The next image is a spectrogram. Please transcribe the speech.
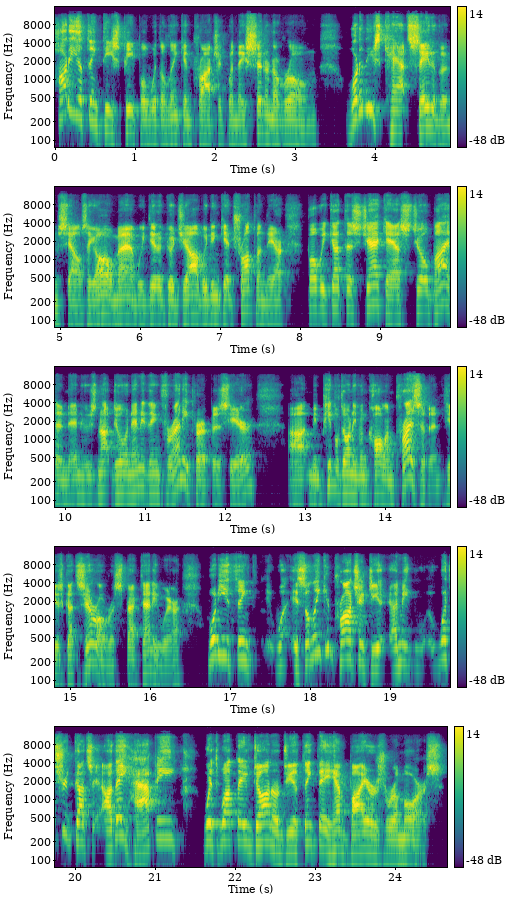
How do you think these people with the Lincoln Project, when they sit in a room, what do these cats say to themselves? Say, oh man, we did a good job. We didn't get Trump in there, but we got this jackass Joe Biden in who's not doing anything for any purpose here. Uh, I mean, people don't even call him president. He's got zero respect anywhere. What do you think? Is the Lincoln Project? You, I mean, what's your guts? Are they happy with what they've done, or do you think they have buyer's remorse?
